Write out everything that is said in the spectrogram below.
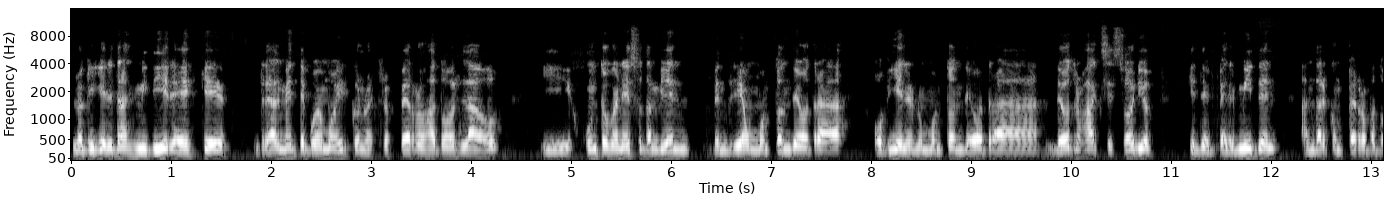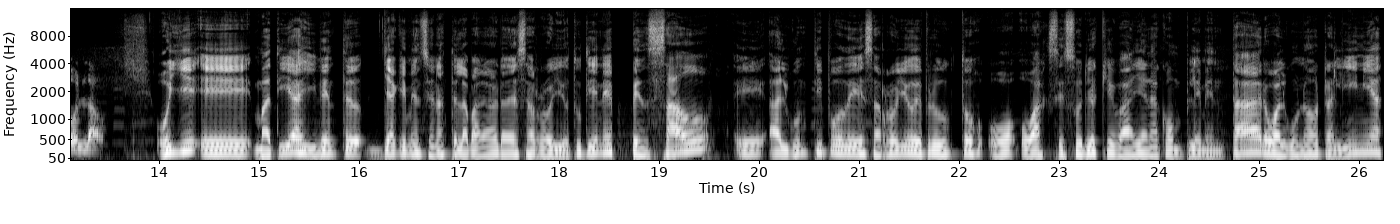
lo que quiere transmitir es que realmente podemos ir con nuestros perros a todos lados y junto con eso también vendría un montón de otras, o vienen un montón de, otras de otros accesorios que te permiten andar con perro para todos lados. Oye, eh, Matías, y dentro, ya que mencionaste la palabra desarrollo, ¿tú tienes pensado eh, algún tipo de desarrollo de productos o, o accesorios que vayan a complementar o alguna otra línea?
